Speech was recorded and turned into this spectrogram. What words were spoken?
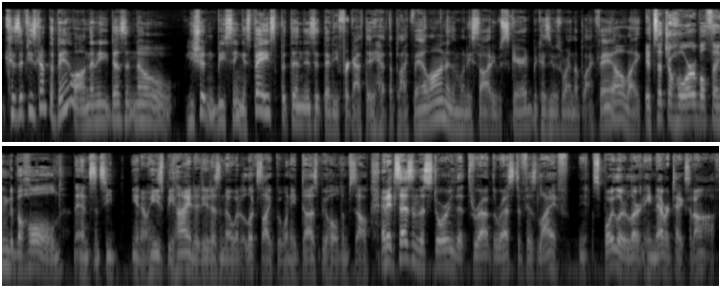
because if he's got the veil on, then he doesn't know he shouldn't be seeing his face. But then is it that he forgot that he had the black veil on, and then when he saw it, he was scared because he was wearing the black veil? Like, It's such a horrible thing to behold. And since he, you know, he's behind it, he doesn't know what it looks like. But when he does behold himself, and it says in the story that throughout the rest of his life, you know, spoiler alert, he never takes it off.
